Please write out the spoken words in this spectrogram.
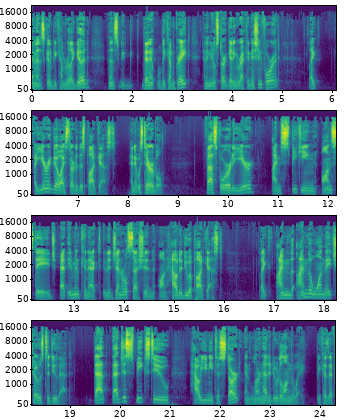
and then it's going to become really good, and then then it will become great, and then you'll start getting recognition for it. Like a year ago, I started this podcast, and it was terrible. Fast forward a year, I'm speaking on stage at Inman Connect in the general session on how to do a podcast. Like I'm the, I'm the one they chose to do that. That that just speaks to how you need to start and learn how to do it along the way. Because if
